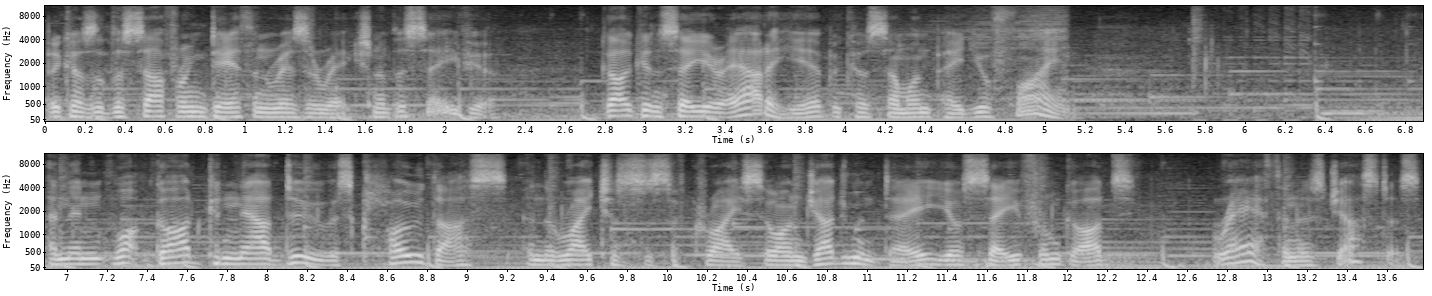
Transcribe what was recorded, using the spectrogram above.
because of the suffering, death, and resurrection of the Savior. God can say you're out of here because someone paid your fine. And then what God can now do is clothe us in the righteousness of Christ. So on Judgment Day, you're saved from God's wrath and His justice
